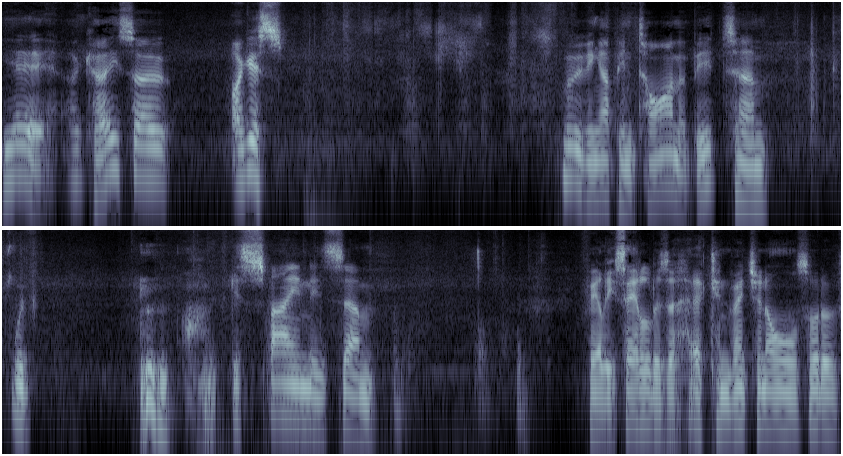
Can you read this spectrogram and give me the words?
Yeah, okay, so I guess moving up in time a bit, um, with I guess Spain is um, fairly settled as a, a, conventional sort of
